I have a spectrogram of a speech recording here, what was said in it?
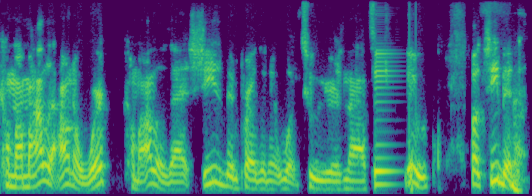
Kamala, I don't know where Kamala's at. She's been president what two years now too. Fuck, she been at.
